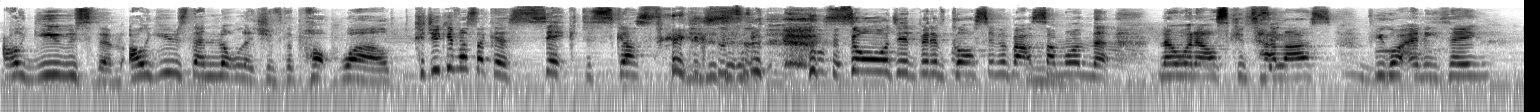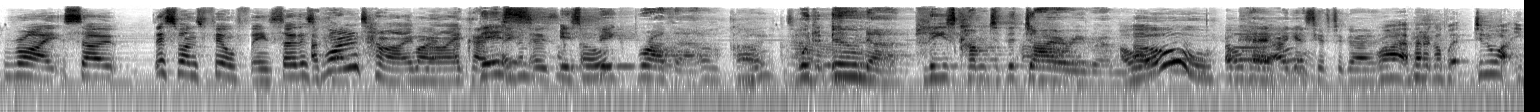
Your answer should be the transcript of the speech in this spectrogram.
I'll use them. I'll use their knowledge of the pop world. Could you give us like a sick, disgusting, sordid bit of gossip about mm. someone that no one else could tell us? Have you got anything? Right, so this one's filthy. So this one time, right, okay. This is oh. Big Brother. Oh, Would Una please come to the diary room? Oh. oh. Okay, I guess you have to go. Right, I better go. But do you know what? You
